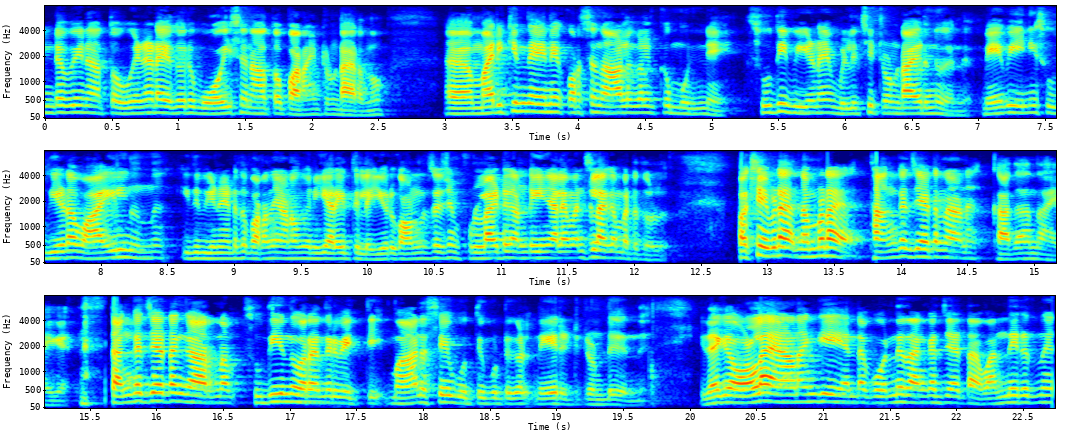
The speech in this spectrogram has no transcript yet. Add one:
ഇന്റർവ്യൂവിനകത്തോ വീണയുടെ ഏതൊരു വോയിസിനകത്തോ പറഞ്ഞിട്ടുണ്ടായിരുന്നു. മരിക്കുന്നതിന് കുറച്ച് നാളുകൾക്ക് മുന്നേ സുതി വീണയെ വിളിച്ചിട്ടുണ്ടായിരുന്നു എന്ന്. മേ ബി ഇനി സുതിയുടെ വായിൽ നിന്ന് ഇത് വീണയുടെ അടുത്ത് പറഞ്ഞാണോ എന്ന് എനിക്കറിയത്തില്ല. ഈ ഒരു കോൺവെർസേഷൻ ഫുള്ളായിട്ട് കണ്ടു കഴിഞ്ഞാലേ മനസ്സിലാക്കാൻ പറ്റത്തുള്ളൂ. പക്ഷേ ഇവിടെ നമ്മുടെ തങ്കച്ചേട്ടനാണ് കഥാനായകൻ. തങ്കച്ചേട്ടൻ കാരണം സുധി എന്ന് പറയുന്ന ഒരു വ്യക്തി മാനസിക ബുദ്ധിമുട്ടുകൾ നേരിട്ടിട്ടുണ്ട് എന്ന്. ഇതൊക്കെ ഉള്ളതാണെങ്കിൽ എന്റെ പൊന്ന് തങ്കച്ചേട്ട വന്നിരുന്ന്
